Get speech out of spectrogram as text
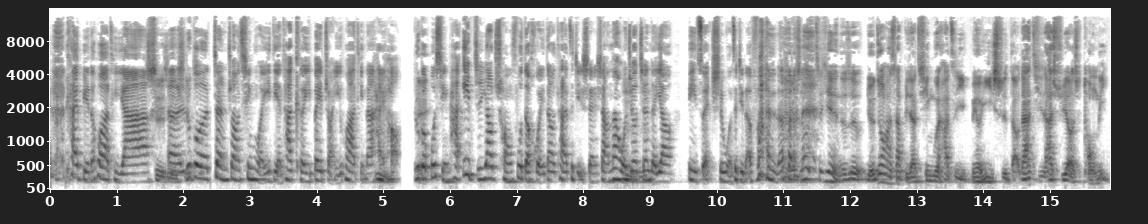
开别的话题呀、啊。是，呃，如果症状轻微一点，他可以被转移话题，那还好。嗯、如果不行，他一直要重复的回到他自己身上，那我就真的要闭嘴吃我自己的饭了。有时候这些人都是有状况，是他比较轻微，他自己没有意识到，但他其实他需要的是同理。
